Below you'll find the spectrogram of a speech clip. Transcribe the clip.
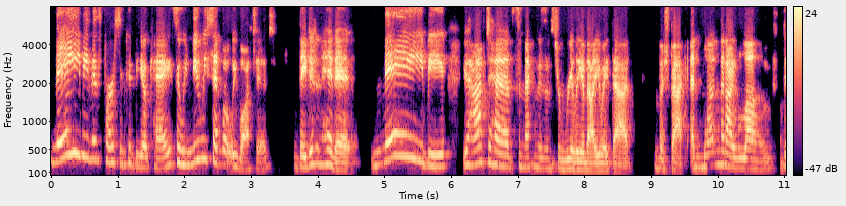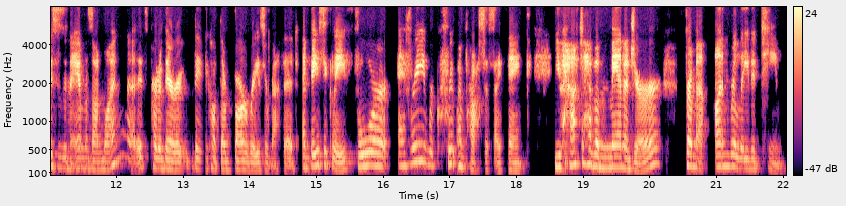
maybe this person could be okay. So we knew we said what we wanted. They didn't hit it. Maybe you have to have some mechanisms to really evaluate that pushback. And one that I love, this is an Amazon one. It's part of their, they call it their bar raiser method. And basically, for every recruitment process, I think you have to have a manager from an unrelated team.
